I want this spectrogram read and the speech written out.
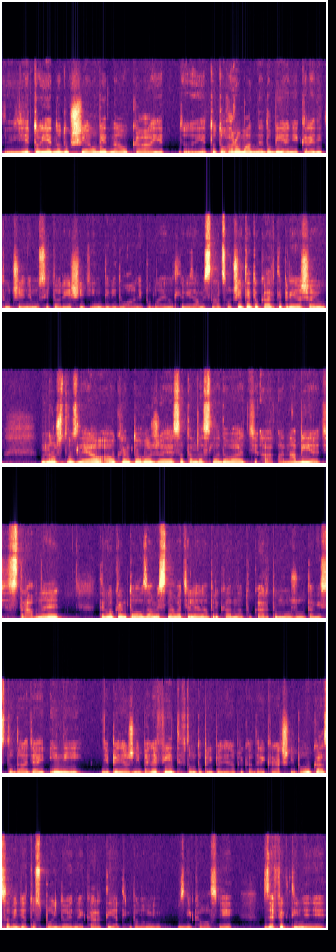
Je to jednoduchšia objednávka, je, je toto hromadné dobíjanie kreditu, čiže nemusí to riešiť individuálne podľa jednotlivých zamestnancov. Čiže tieto karty prinášajú množstvo zľav a okrem toho, že sa tam dá sledovať a, a nabíjať stravné, tak okrem toho zamestnávateľia napríklad na tú kartu môžu takisto dať aj iný nepeňažný benefit, v tomto prípade napríklad rekreačný poukaz a vedia to spojiť do jednej karty a tým pádom im vzniká vlastne zefektívnenie,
